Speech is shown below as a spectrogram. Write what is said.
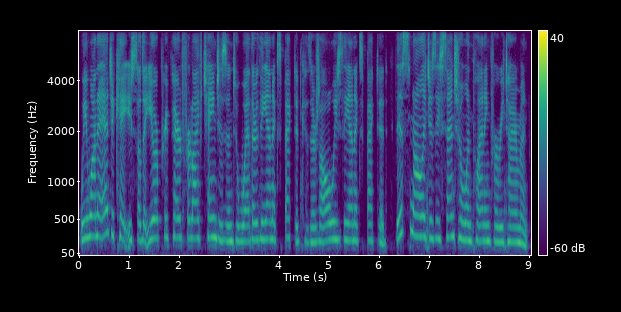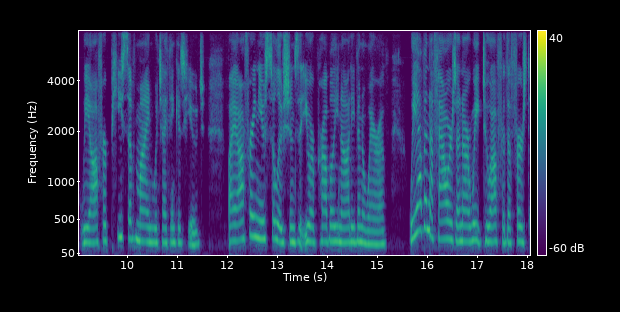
We want to educate you so that you are prepared for life changes and to weather the unexpected, because there's always the unexpected. This knowledge is essential when planning for retirement. We offer peace of mind, which I think is huge, by offering you solutions that you are probably not even aware of. We have enough hours in our week to offer the first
